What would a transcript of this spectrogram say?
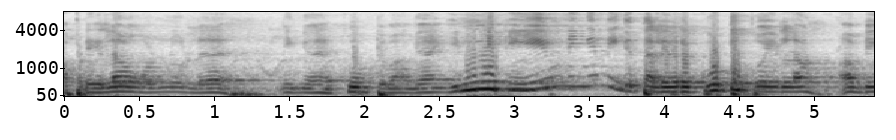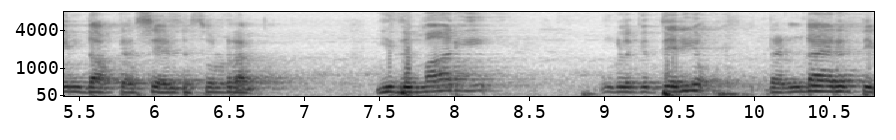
அப்படியெல்லாம் ஒன்றும் இல்லை. நீங்கள் கூப்பிட்டு வாங்க. இன்னைக்கு ஈவினிங்கே நீங்கள் தலைவரை கூப்பிட்டு போயிடலாம் அப்படின்னு டாக்டர்ஸ் என்கிட்ட சொல்கிறாங்க இது மாதிரி உங்களுக்கு தெரியும் ரெண்டாயிரத்தி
